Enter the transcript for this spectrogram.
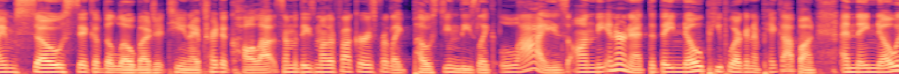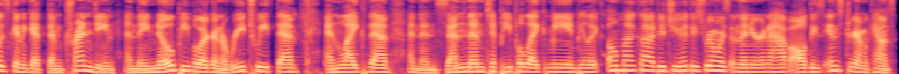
I'm so sick of the low budget tea. And I've tried to call out some of these motherfuckers for like posting these like lies on the internet that they know people are gonna pick up on and they know is gonna get them trending and they know people are gonna retweet them and like them and then send them to people like me and be like, oh my God, did you hear these rumors? And then you're gonna have all these Instagram accounts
